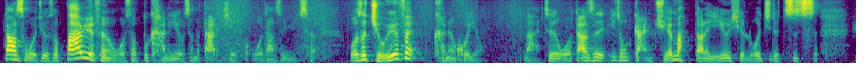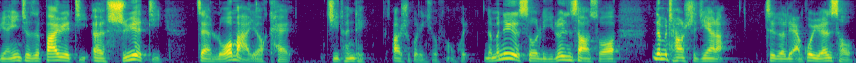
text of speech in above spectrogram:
当时我就说八月份，我说不可能有什么大的结果。我当时预测，我说九月份可能会有，啊，这是我当时一种感觉嘛。当然也有一些逻辑的支持。原因就是八月底，呃，十月底在罗马要开 G20 二十国领袖峰会。那么那个时候理论上说，那么长时间了，这个两国元首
